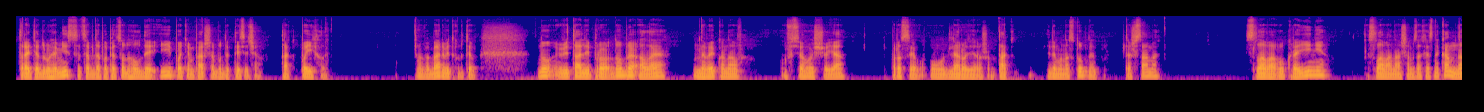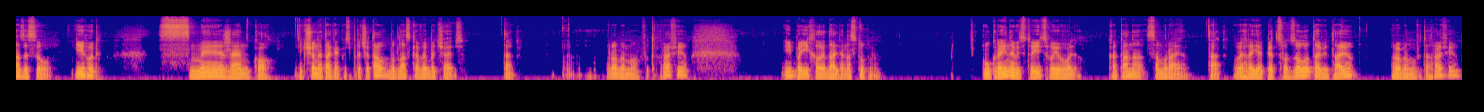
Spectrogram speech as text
третє-друге місце, це буде по 500 голди, і потім перше буде 1000. Так, поїхали. ВБР відкрутив. Ну, Віталій Про добре, але не виконав всього, що я просив для розіграшу. Так, йдемо наступне, те ж саме. Слава Україні! Слава нашим захисникам на ЗСУ. Ігор Смиженко. Якщо не так якось прочитав, будь ласка, вибачаюсь. Так, робимо фотографію і поїхали далі. Наступне. Україна відстоїть свою волю. Катана самурая. Так, виграє 500 золота, вітаю. Робимо фотографію.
